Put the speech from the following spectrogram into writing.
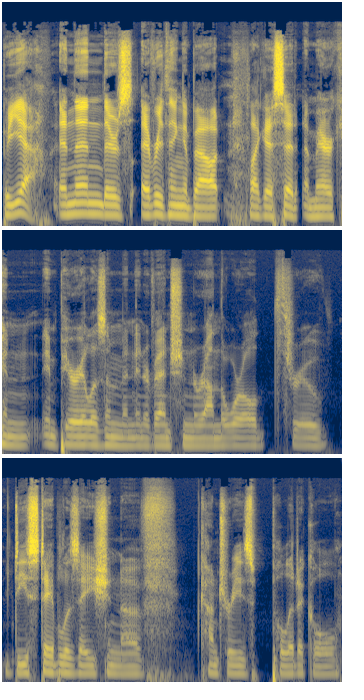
But yeah, and then there's everything about, like I said, American imperialism and intervention around the world through destabilization of countries' political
